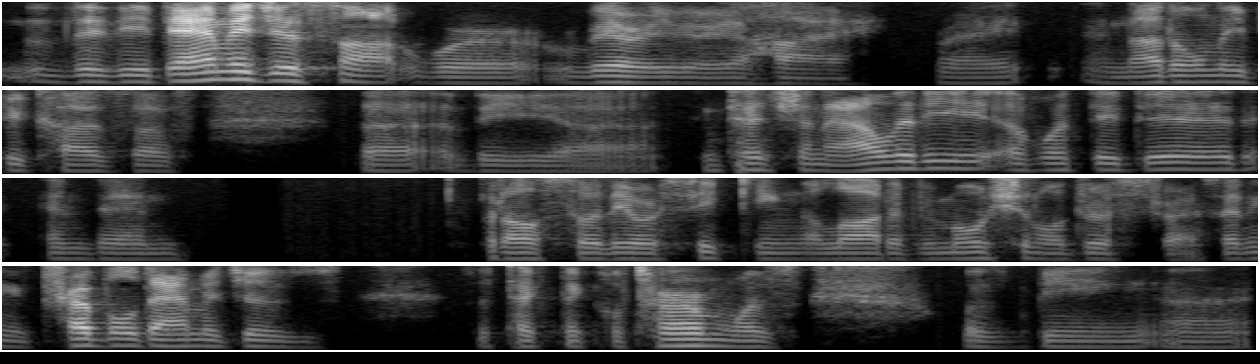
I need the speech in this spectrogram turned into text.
the, the damages sought were very, very high, right? And not only because of the, the uh, intentionality of what they did, and then, but also they were seeking a lot of emotional distress. I think treble damages, the technical term, was was being uh,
